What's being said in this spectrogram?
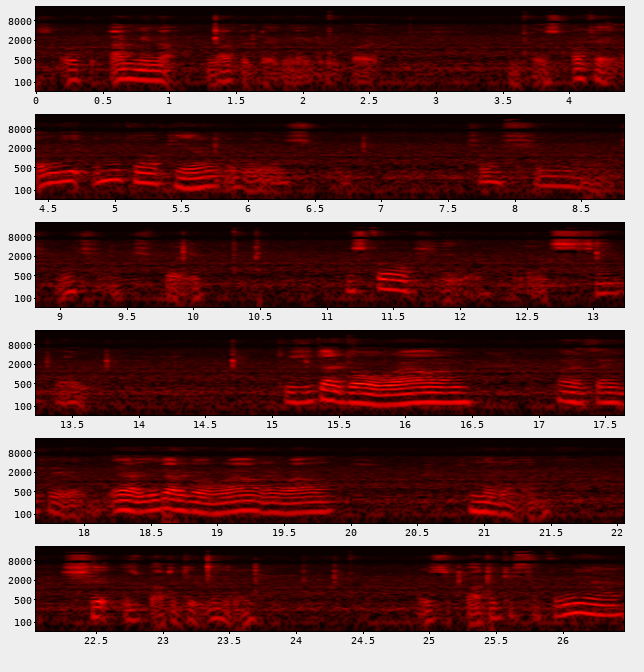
is? Okay. I mean, not, not the detonator, but. Okay, let me let me go up here. It which which way. Let's go up here and see what. Cause you gotta go around. I think here. Yeah, you gotta go around and around. Oh my god, shit is about to get real. It's about to get fucking real.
